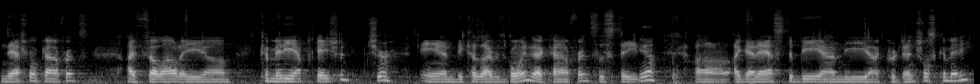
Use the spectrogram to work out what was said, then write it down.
national conference. I fill out a um, committee application. Sure. And because I was going to that conference, the state, Yeah. uh, I got asked to be on the uh, credentials committee.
